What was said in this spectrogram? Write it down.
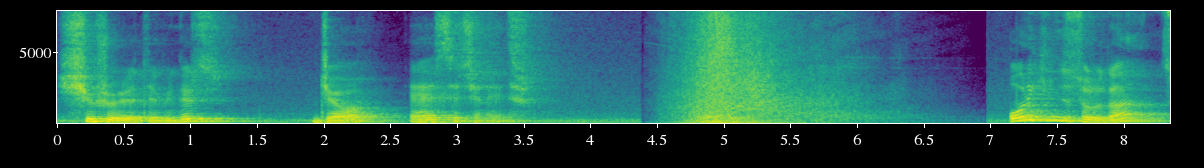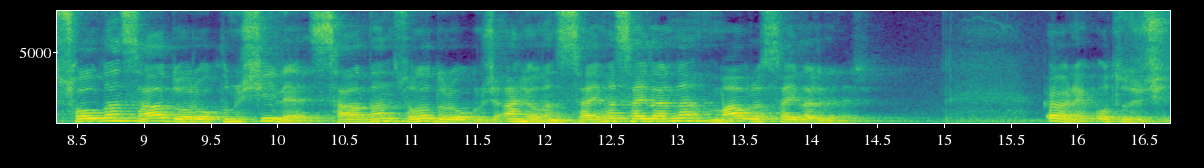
şifre üretebilir. Cevap E seçeneğidir. 12. soruda soldan sağa doğru okunuşu ile sağdan sola doğru okunuşu aynı olan sayma sayılarına Mavro sayıları denir. Örnek 33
